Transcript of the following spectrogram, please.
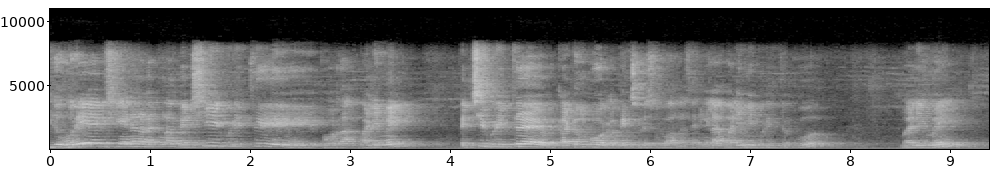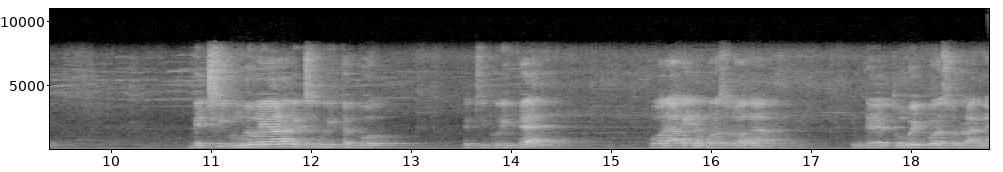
இது ஒரே விஷயம் என்ன நடக்கும்னா வெற்றியை பிடித்து போர் தான் வலிமை வெற்றி பிடித்த ஒரு கடும் போர் அப்படின்னு சொல்லி சொல்லுவாங்க சரிங்களா? வலிமை குறித்த போர் வலிமை வெற்றி முழுமையான வெற்றி குறித்த போர். வெற்றி குறித்த போராக என்ன போற சொல்லுவாங்க? இந்த தும்பை போற சொல்றாங்க.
